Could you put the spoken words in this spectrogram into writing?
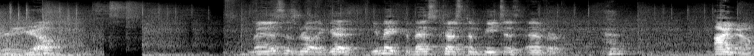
There you go. Man, this is really good. You make the best custom pizzas ever. I know.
